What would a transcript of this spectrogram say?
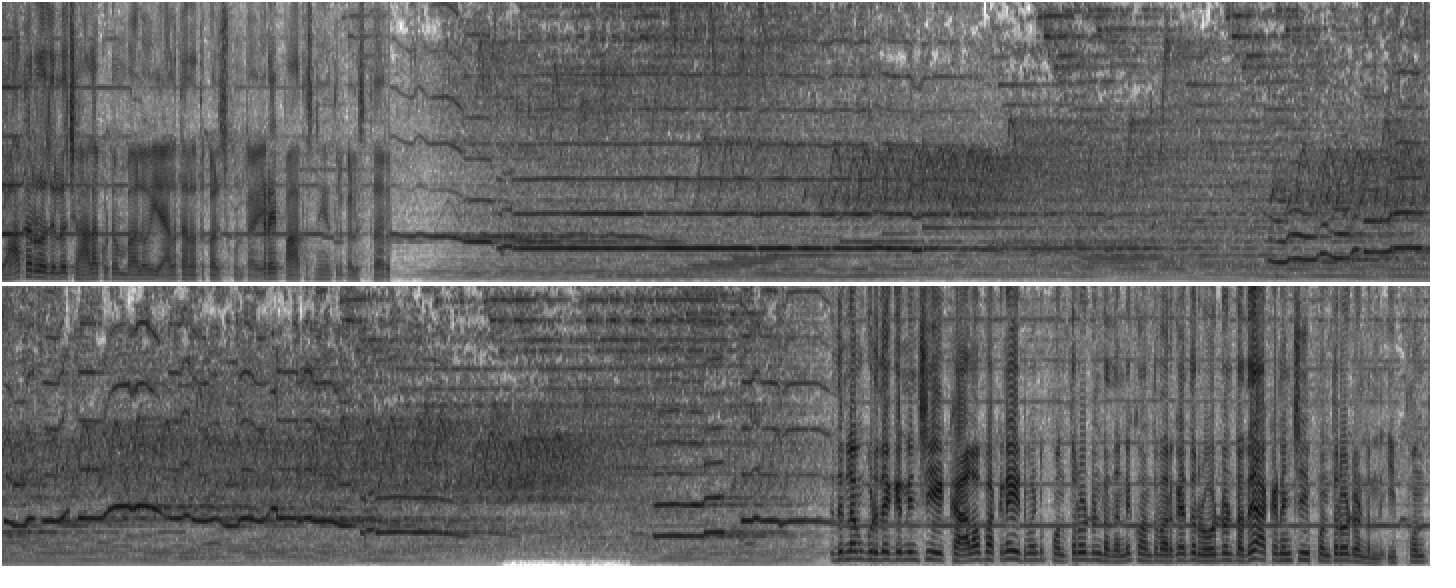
జాతర రోజుల్లో చాలా కుటుంబాలు ఏళ్ళ తర్వాత కలుసుకుంటాయి. ఇక్కడే పాత స్నేహితులు కలుస్తారు. పెద్దంట్లమ్మ గుడి దగ్గర నుంచి కాలువ పక్కనే ఇటువంటి పొంత రోడ్డు ఉంటుందండి. కొంతవరకు అయితే రోడ్డు ఉంటుంది అక్కడ నుంచి పొంత రోడ్డు ఉంటుంది. ఈ పొంత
